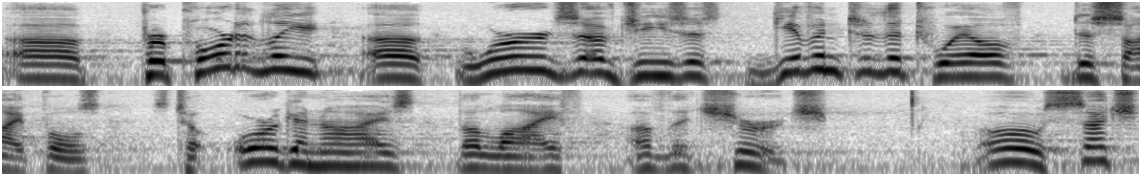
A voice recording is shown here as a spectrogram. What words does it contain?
Uh, purportedly, uh, words of Jesus given to the 12 disciples to organize the life of the church. Oh, such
